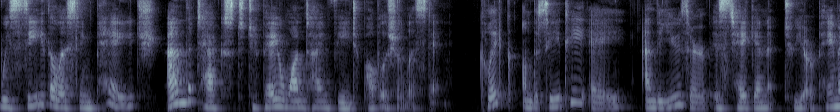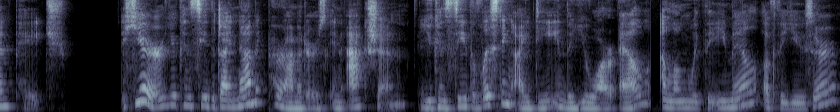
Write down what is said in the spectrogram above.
we see the listing page and the text to pay a one-time fee to publish a listing. Click on the CTA and the user is taken to your payment page. Here you can see the dynamic parameters in action. You can see the listing ID in the URL along with the email of the user.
